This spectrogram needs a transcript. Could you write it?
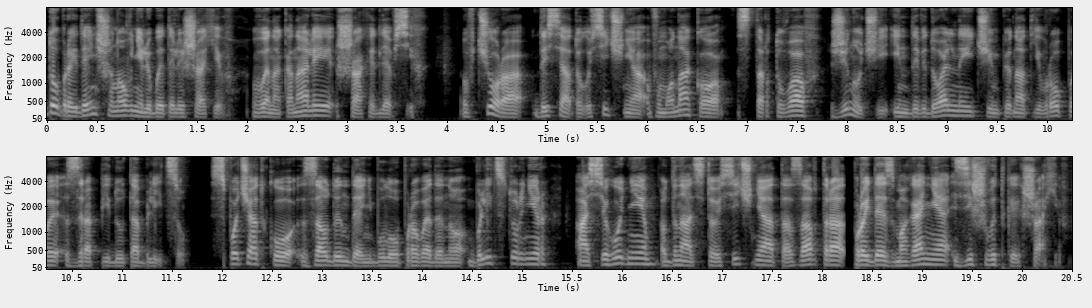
Добрий день, шановні любителі шахів. Ви на каналі Шахи для всіх. Вчора, 10 січня, в Монако стартував жіночий індивідуальний чемпіонат Європи з рапіду та бліцу. Спочатку за один день було проведено бліц-турнір, а сьогодні, 11 січня та завтра, пройде змагання зі швидких шахів.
